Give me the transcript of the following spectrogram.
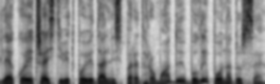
для якої честь і відповідальність перед громадою були понад усе.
